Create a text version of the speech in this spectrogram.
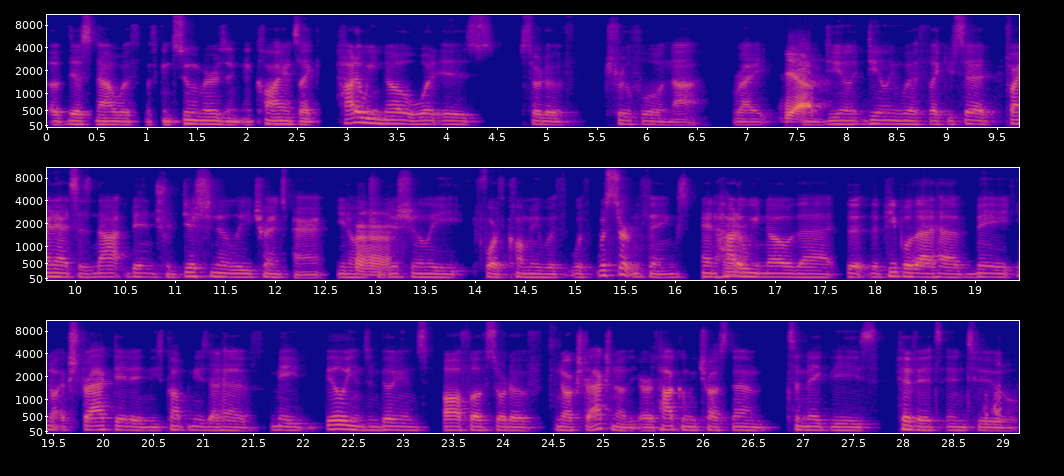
of this now with with consumers and, and clients like how do we know what is sort of truthful or not right? Yeah. dealing dealing with, like you said, finance has not been traditionally transparent, you know, uh-huh. traditionally forthcoming with with with certain things. And how do we know that the the people that have made, you know, extracted in these companies that have made billions and billions off of sort of you know extraction of the earth, how can we trust them to make these pivots into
